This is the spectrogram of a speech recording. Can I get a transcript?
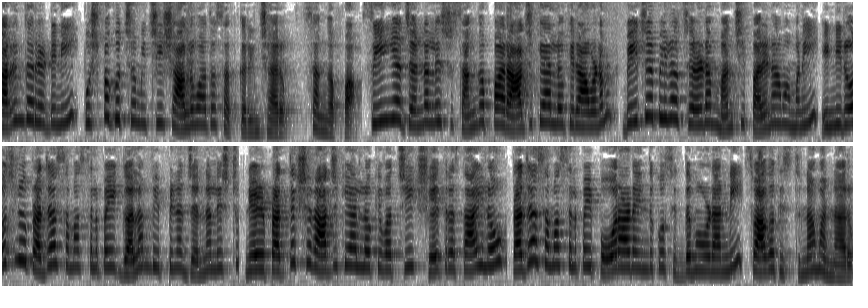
నరేందర్ రెడ్డిని పుష్పగుచ్చం ఇచ్చి శాలువాతో సత్కరించారు. సంగప్ప సీనియర్ జర్నలిస్ట్ సంగప్ప రాజకీయాల్లోకి రావడం బీజేపీలో చేరడం మంచి పరిణామమని ఇన్ని రోజులు ప్రజా సమస్యలపై గలం విప్పిన జర్నలిస్ట్ నేడు ప్రత్యక్ష రాజకీయాల్లోకి వచ్చి క్షేత్రస్థాయిలో ప్రజా సమస్యలపై పోరాడేందుకు సిద్ధమవడాన్ని స్వాగతిస్తున్నామన్నారు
